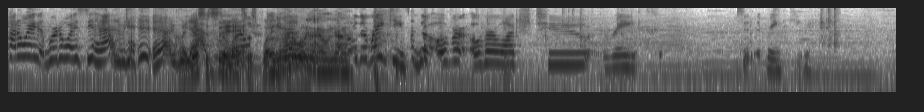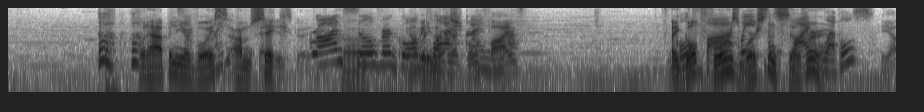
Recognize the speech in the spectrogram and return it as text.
how do I? Where do I see? I I guess it still lets us play together. Oh, the rankings. The over Overwatch two rank s- ranking. What happened to your voice? I'm sick. Bronze, Um, silver, You know how gold, many Pretty times much. you got gold five? Wait, gold, four five- is Wait, worse than silver? Five levels. Yeah.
